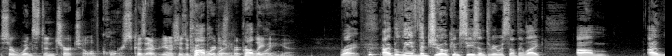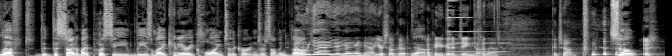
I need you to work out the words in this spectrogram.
Sir Winston Churchill, of course, because you know she's a good British per- probably. lady. Yeah. Right. I believe the joke in season three was something like, um, I left the, the side of my pussy leaves my canary clawing to the curtains or something. Like. Oh yeah, yeah, yeah, yeah, yeah. You're so good. Yeah. Okay, you get a ding for that. Good job. So,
